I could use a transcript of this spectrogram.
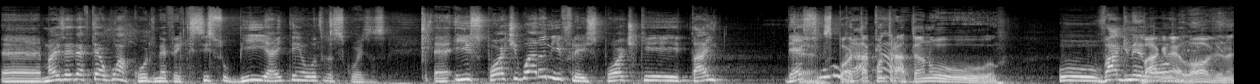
É, mas aí deve ter algum acordo, né, Frei? Que se subir, aí tem outras coisas. É, e esporte Guarani, Frei. Esporte que tá em décimo É, lugar. tá cara. contratando o O Wagner, Wagner Love. Love, né?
